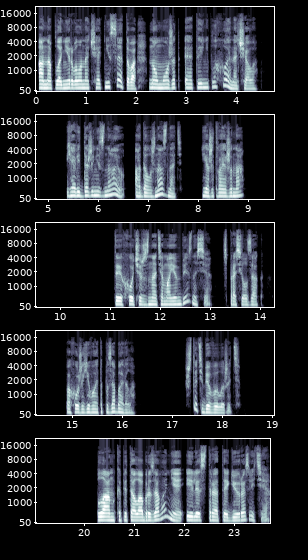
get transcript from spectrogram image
Она планировала начать не с этого, но, может, это и неплохое начало. Я ведь даже не знаю, а должна знать. Я же твоя жена. Ты хочешь знать о моем бизнесе? спросил Зак. Похоже, его это позабавило. Что тебе выложить? План капиталообразования или стратегию развития?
